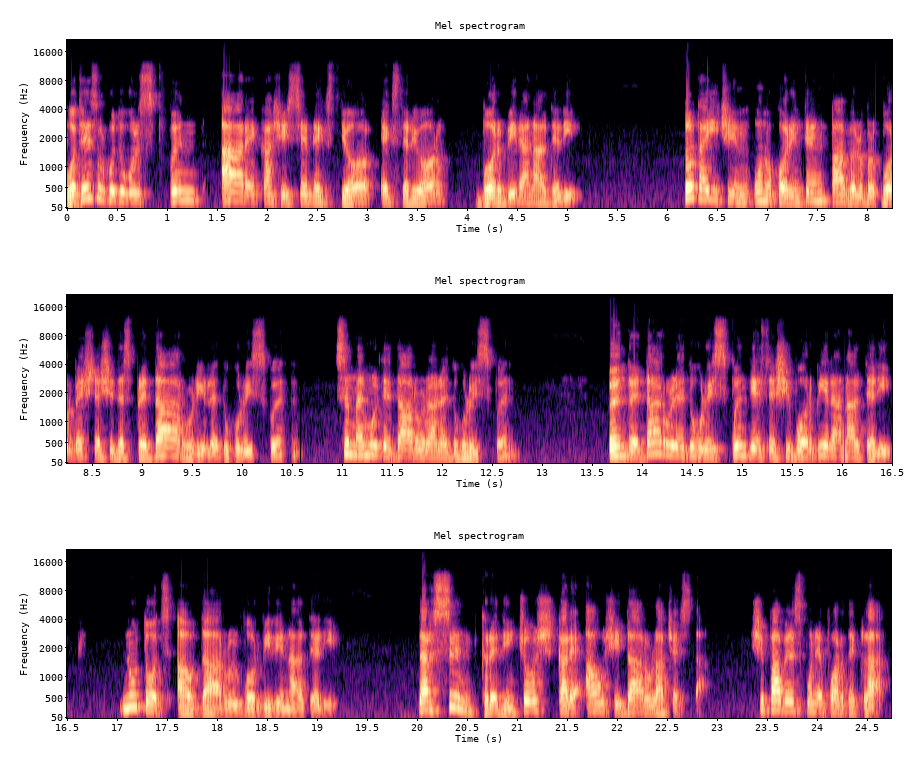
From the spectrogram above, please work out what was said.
Botezul cu Duhul Sfânt are ca și semn exterior, exterior vorbirea în alte limbi. Tot aici, în 1 Corinteni, Pavel vorbește și despre darurile Duhului Sfânt. Sunt mai multe daruri ale Duhului Sfânt. Între darurile Duhului Sfânt este și vorbirea în alte limbi. Nu toți au darul vorbirii în alte limbi, dar sunt credincioși care au și darul acesta. Și Pavel spune foarte clar,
